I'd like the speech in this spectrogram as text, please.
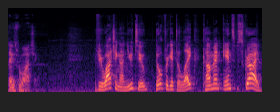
Thanks for watching. If you're watching on YouTube, don't forget to like, comment, and subscribe.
